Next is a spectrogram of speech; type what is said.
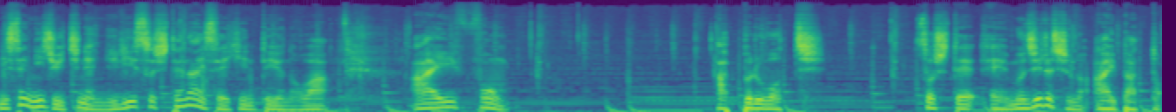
2021年リリースしてない製品っていうのは iPhone、Apple Watch そして、えー、無印の iPad、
